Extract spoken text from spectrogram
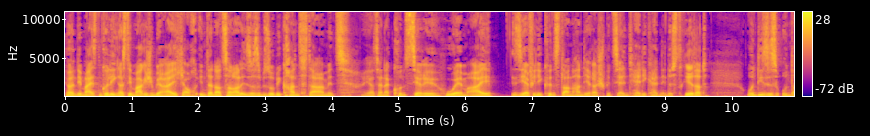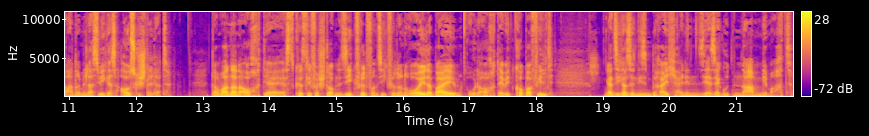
Ja, und die meisten Kollegen aus dem magischen Bereich, auch international ist er sowieso bekannt, da mit ja, seiner Kunstserie Who Am I sehr viele Künstler anhand ihrer speziellen Tätigkeiten illustriert hat und dieses unter anderem in Las Vegas ausgestellt hat. Da waren dann auch der erst kürzlich verstorbene Siegfried von Siegfried und Roy dabei oder auch David Copperfield. Er hat sich also in diesem Bereich einen sehr, sehr guten Namen gemacht.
